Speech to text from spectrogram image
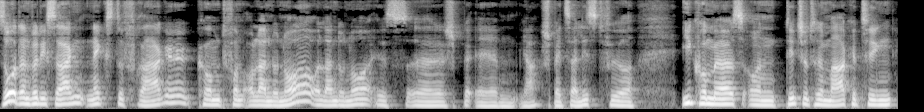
So, dann würde ich sagen, nächste Frage kommt von Orlando Nor. Orlando Nor ist äh, spe ähm, ja, Spezialist für E-Commerce und Digital Marketing.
